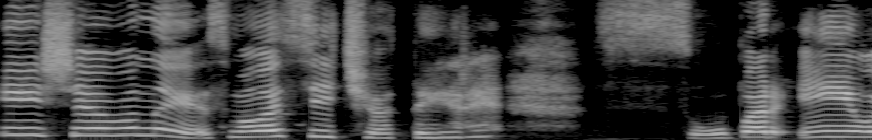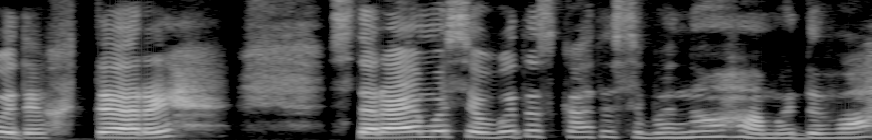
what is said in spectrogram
І ще вниз. Молодці. Чотири. Супер. І видих. Три. Стараємося витискати себе ногами. Два.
